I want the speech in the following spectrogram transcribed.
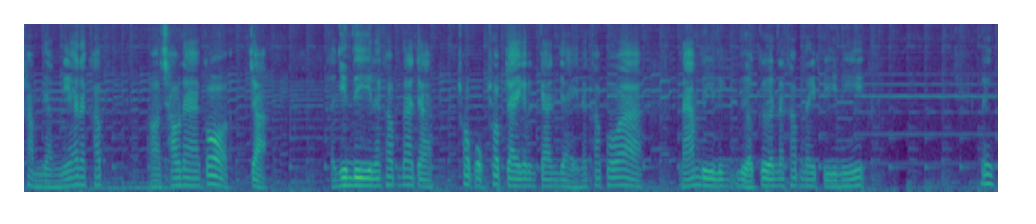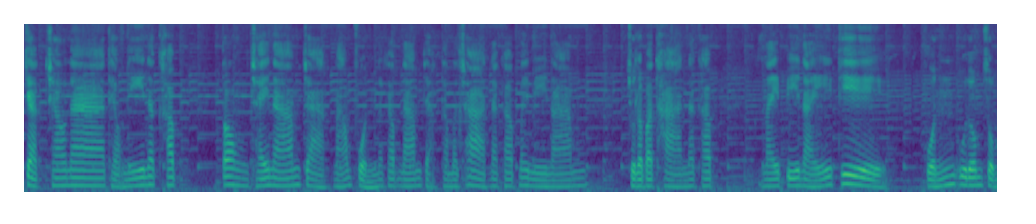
ฉ่ำอย่างนี้นะครับาชาวนาก็จะยินดีนะครับ น่าจะชอบอกชอบใจกันเป็นการใหญ่นะครับ เพราะว่าน้ำดีเหลือเกินนะครับในปีนี้ เนื่องจากชาวนาแถวนี้นะครับ ต้องใช้น้ำจากน้ำฝนนะครับ น้ำจากธรรมชาตินะครับ ไม่มีน้ำชลประทานนะครับ ในปีไหนที่ฝนอุดมสม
